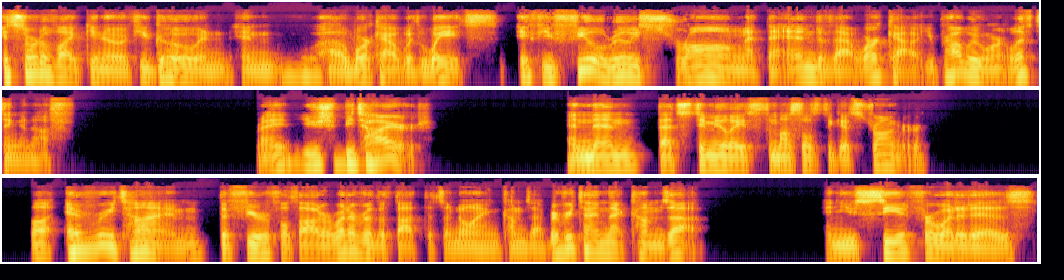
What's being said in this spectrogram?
It's sort of like, you know, if you go and, and uh, work out with weights, if you feel really strong at the end of that workout, you probably weren't lifting enough, right? You should be tired. And then that stimulates the muscles to get stronger. Well, every time the fearful thought or whatever the thought that's annoying comes up, every time that comes up and you see it for what it is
